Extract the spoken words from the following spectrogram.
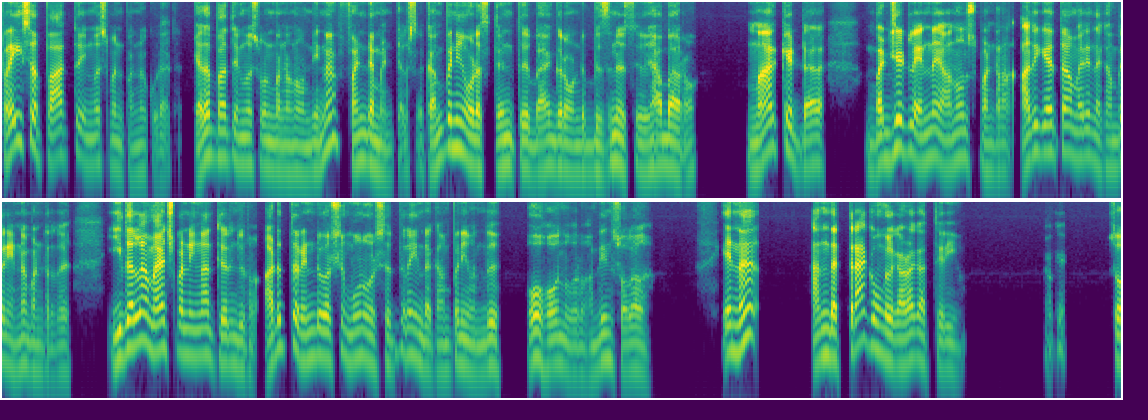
ப்ரைஸை பார்த்து இன்வெஸ்ட்மெண்ட் பண்ணக்கூடாது. எதை பார்த்து இன்வெஸ்ட்மெண்ட் பண்ணணும் அப்படின்னா ஃபண்டமெண்டல்ஸ் கம்பெனியோட ஸ்ட்ரென்த்து பேக்ரவுண்டு பிஸ்னஸ் வியாபாரம் மார்க்கெட்டை பட்ஜெட்டில் என்ன அனௌன்ஸ் பண்ணுறான் அதுக்கேற்ற மாதிரி இந்த கம்பெனி என்ன பண்ணுறது இதெல்லாம் மேட்ச் பண்ணிங்கன்னா தெரிஞ்சிடும். அடுத்த ரெண்டு வருஷம் மூணு வருஷத்தில் இந்த கம்பெனி வந்து ஓஹோன்னு வரும் அப்படின்னு சொல்லலாம். ஏன்னா அந்த ட்ராக் உங்களுக்கு அழகாக தெரியும். ஓகே ஸோ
